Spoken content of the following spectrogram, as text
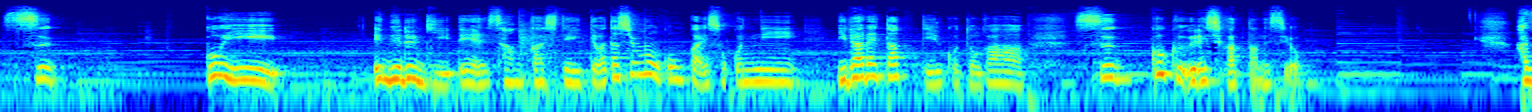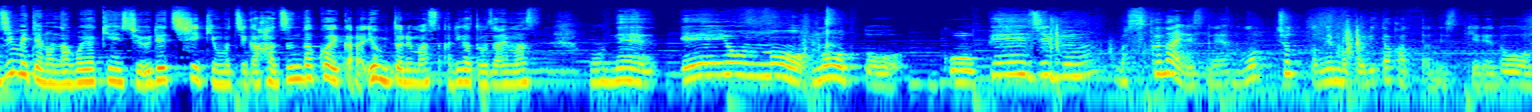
すっごいエネルギーで参加していて私も今回そこにいられたっていうことがすっごく嬉しかったんですよ。初めての名古屋研修、嬉しい気持ちが弾んだ声から読み取れます。ありがとうございます。もうね、A4 のノート5ページ分、まあ、少ないですね。もうちょっとメモ取りたかったんですけれど、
